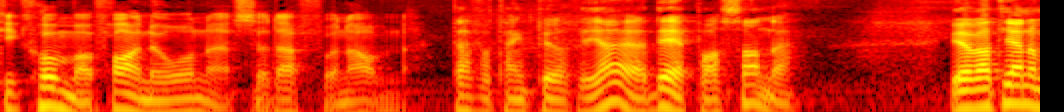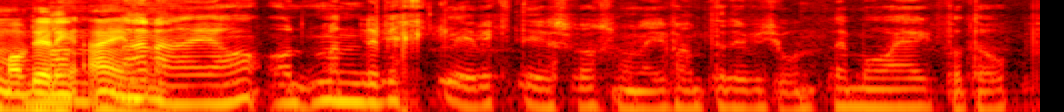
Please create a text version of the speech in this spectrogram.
de kommer fra Nordnes, og derfor navnet. Derfor tenkte jeg at ja, ja, det er passende. Vi har vært gjennom avdeling én. 1. Nei, nei, ja, og, men det virkelig viktige spørsmålet i femte divisjon, det må jeg få ta opp.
